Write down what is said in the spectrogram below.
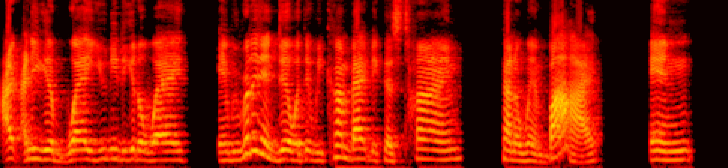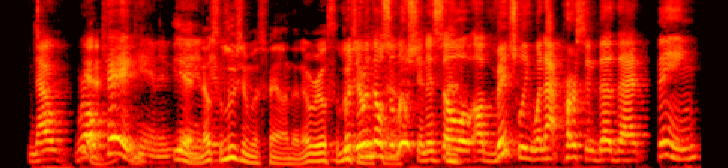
I, I need to get away you need to get away and we really didn't deal with it we come back because time kind of went by and now we're Yeah. okay again and, yeah, and no it- solution was found. No real solution. but there was no found. solution. And so eventually, when that person does that thing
